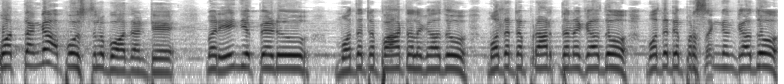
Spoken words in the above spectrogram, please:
మొత్తంగా అపోస్తుల బోధ అంటే. మరి ఏం చెప్పాడు? మొదట పాటలు కాదు మొదట ప్రార్థన కాదు మొదట ప్రసంగం కాదు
